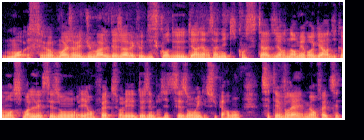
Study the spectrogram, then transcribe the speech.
moi, c'est, moi, j'avais du mal déjà avec le discours des deux dernières années qui consistait à dire non mais regarde, il commence mal les saisons et en fait sur les deuxièmes parties de saison, il est super bon. C'était vrai, mais en fait c'est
